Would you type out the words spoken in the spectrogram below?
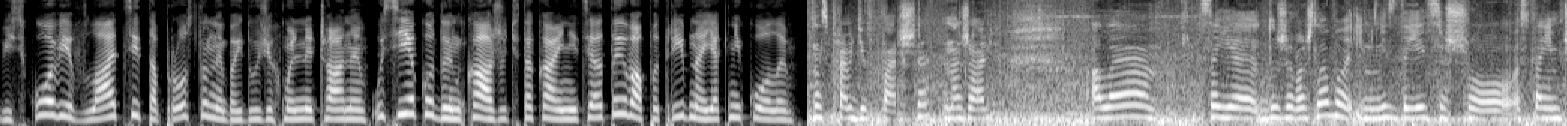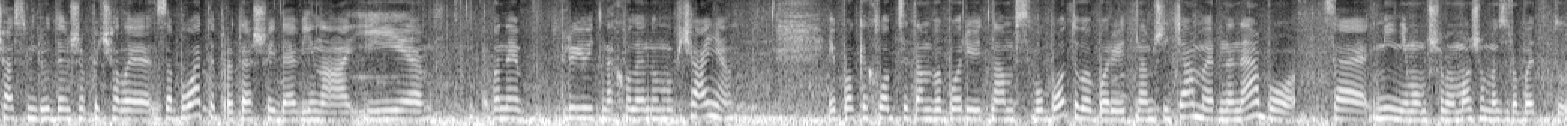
військові, владці та просто небайдужі хмельничани. Усі як один кажуть, така ініціатива потрібна як ніколи. насправді вперше, на жаль. Але це є дуже важливо, і мені здається, що останнім часом люди вже почали забувати про те, що йде війна, і вони плюють на хвилину мовчання. І поки хлопці там виборюють нам свободу, виборюють нам життя, мирне небо, це мінімум, що ми можемо зробити тут.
